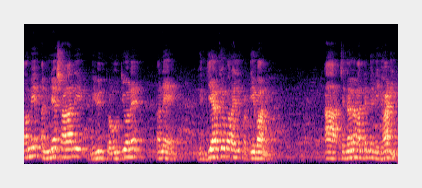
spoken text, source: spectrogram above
અમે અન્ય શાળાની વિવિધ પ્રવૃત્તિઓને અને વિદ્યાર્થીઓમાં રહેલી પ્રતિભાને આ ચેનલના માધ્યમથી નિહાળી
